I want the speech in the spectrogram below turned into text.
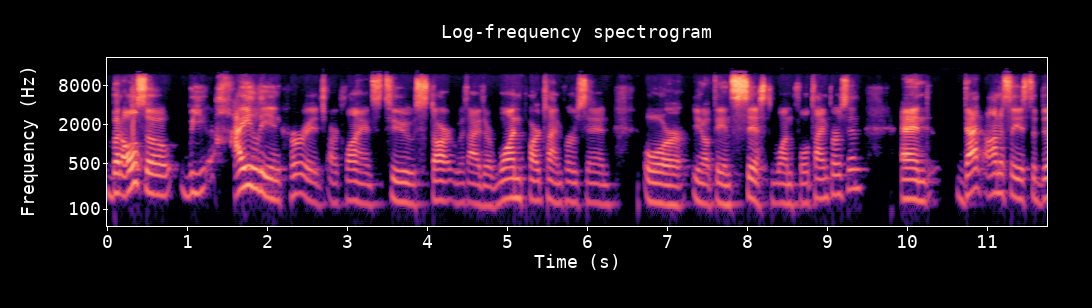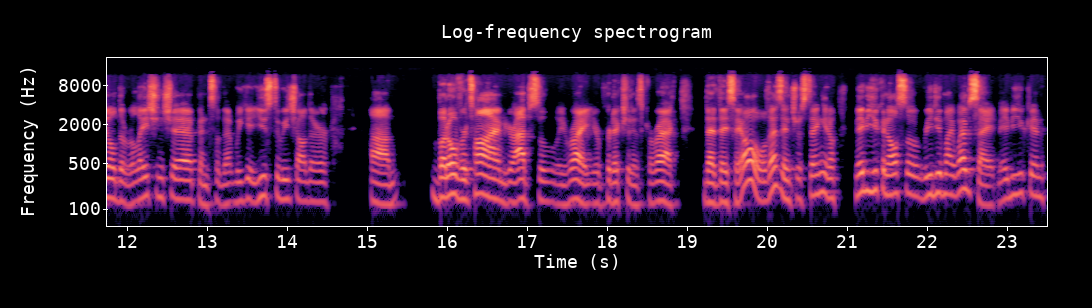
but also we highly encourage our clients to start with either one part-time person or you know if they insist one full-time person and that honestly is to build a relationship and so that we get used to each other um, but over time you're absolutely right your prediction is correct that they say oh well that's interesting you know maybe you can also redo my website. Maybe you can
